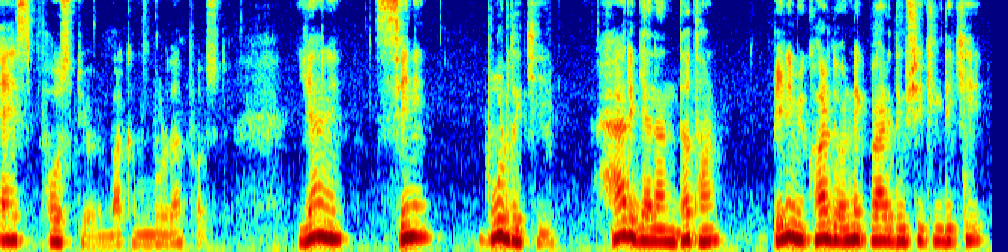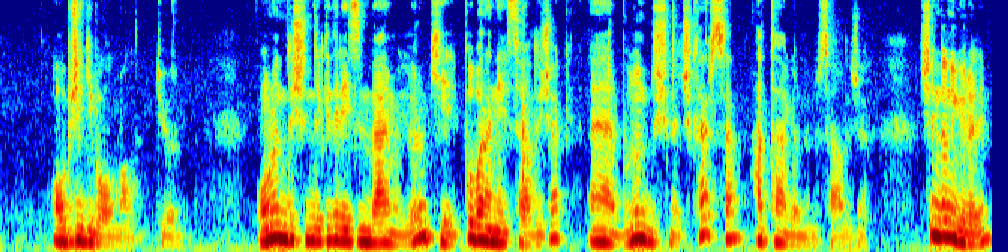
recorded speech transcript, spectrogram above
as post diyorum. Bakın burada post. Yani senin buradaki her gelen datan benim yukarıda örnek verdiğim şekildeki obje gibi olmalı diyorum. Onun dışındakilere izin verme diyorum ki bu bana neyi sağlayacak? Eğer bunun dışına çıkarsa hata görmemi sağlayacak. Şimdi onu görelim.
